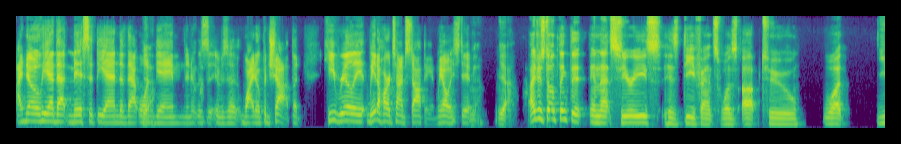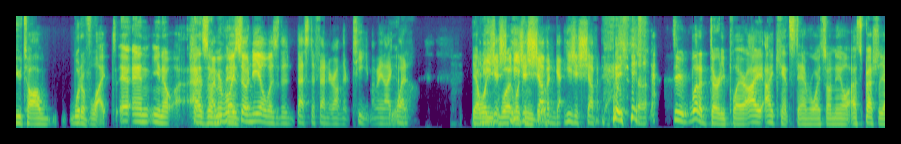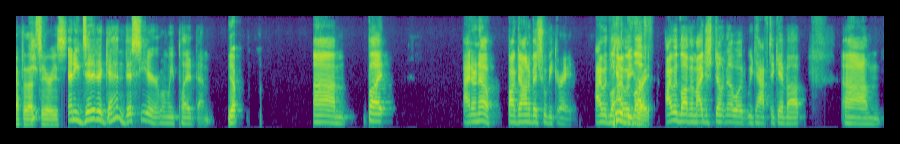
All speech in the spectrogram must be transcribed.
I know he had that miss at the end of that one Yeah. game, and it was it was a wide open shot, but he really we had a hard time stopping him. We always do. Yeah. Yeah. I just don't think that in that series his defense was up to what Utah would have liked. And, you know, as a I mean, Royce O'Neale was the best defender on their team. I mean, like Yeah. what? yeah, what, he's just what, he's what just you do? shoving. guy- He's just shoving. Dude, what a dirty player. I I can't stand Royce O'Neale, especially after that He- series. and he did it again this year when we played them. Yep. Um, but I don't know. Bogdanovich would be great. I would. lo- He I would would love. great. I would love him. I just don't know what we'd have to give up. Um,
